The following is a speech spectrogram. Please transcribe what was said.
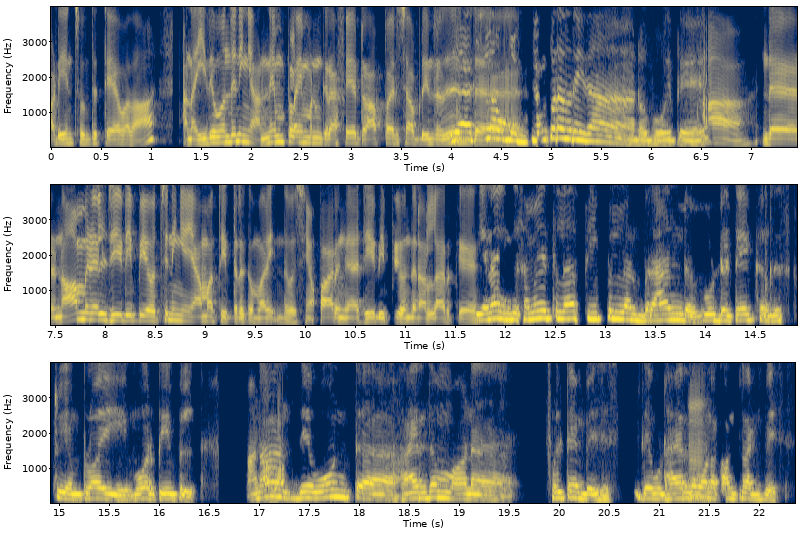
ஆடியன்ஸ் வந்து தேவைதான். ஆனா இது வந்து நீங்க அன்எம்ப்ளாய்மெண்ட் கிராஃபே டிராப் ஆயிருச்சு அப்படின்றது இந்த டெம்பரவரி தான் ரோபோ இது. ஆ இந்த நாமினல் ஜிடிபி வச்சு நீங்க ஏமாத்திட்டு இருக்க மாதிரி இந்த விஷயம். பாருங்க ஜிடிபி வந்து நல்லா இருக்கு. ஏன்னா இந்த சமயத்துல people and brand would take risk to employ more people ஆனா. They won't hire them on a full time basis they would hire them. On a contract basis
